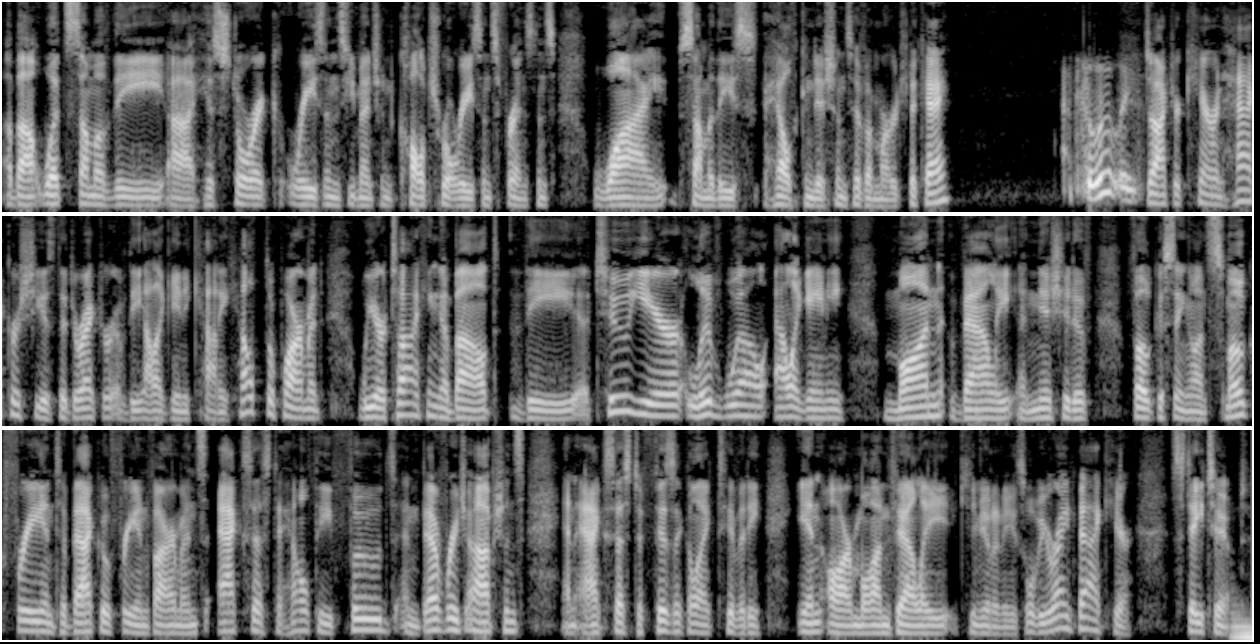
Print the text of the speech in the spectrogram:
about what some of the uh, historic reasons you mentioned, cultural reasons, for instance, why some of these health conditions have emerged. Okay. Absolutely. Dr. Karen Hacker, she is the director of the Allegheny County Health Department. We are talking about the two year Live Well Allegheny Mon Valley initiative, focusing on smoke free and tobacco free environments, access to healthy foods and beverage options, and access to physical activity in our Mon Valley communities. We'll be right back here. Stay tuned.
